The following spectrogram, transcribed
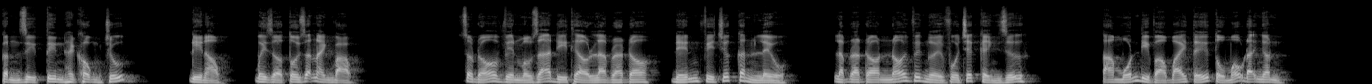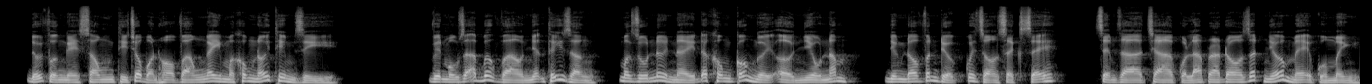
Cần gì tin hay không chứ? Đi nào, bây giờ tôi dẫn anh vào. Sau đó viên mẫu giã đi theo Labrador đến phía trước căn lều. Labrador nói với người phụ trách cảnh giữ. Ta muốn đi vào bái tế tổ mẫu đại nhân. Đối phương nghe xong thì cho bọn họ vào ngay mà không nói thêm gì. Viên mộc giã bước vào nhận thấy rằng mặc dù nơi này đã không có người ở nhiều năm nhưng nó vẫn được quét dọn sạch sẽ. Xem ra cha của Labrador rất nhớ mẹ của mình.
